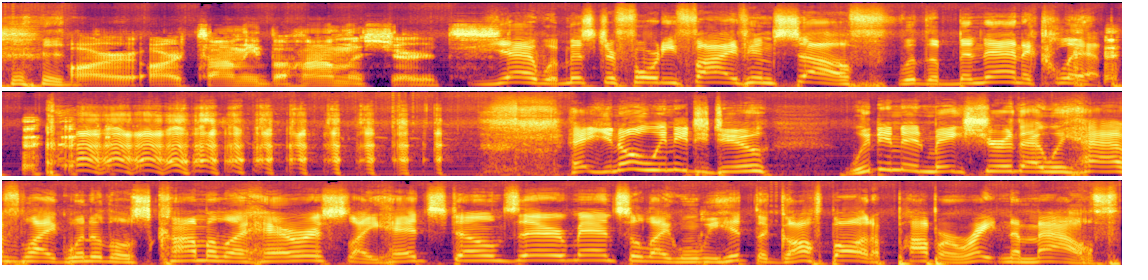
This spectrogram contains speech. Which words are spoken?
our our Tommy Bahama shirts. Yeah, with Mr. 45 himself with a banana clip. hey, you know what we need to do? We need to make sure that we have like one of those Kamala Harris like headstones there, man. So like when we hit the golf ball, it'll pop her right in the mouth.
